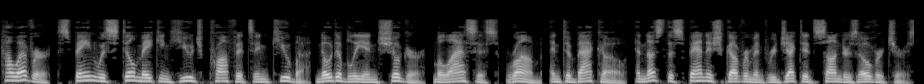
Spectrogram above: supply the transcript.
However, Spain was still making huge profits in Cuba notably in sugar, molasses, rum, and tobacco, and thus the Spanish government rejected Saunders' overtures.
